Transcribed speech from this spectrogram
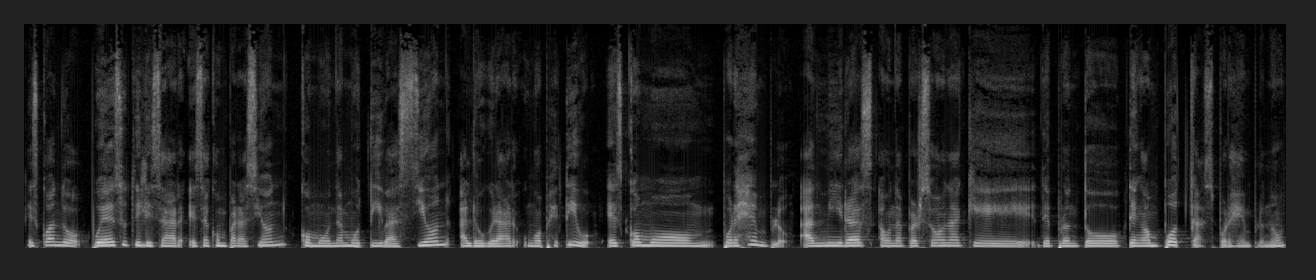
es cuando puedes utilizar esa comparación como una motivación a lograr un objetivo. Es como, por ejemplo, admiras a una persona que de pronto tenga un podcast, por ejemplo, ¿no?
